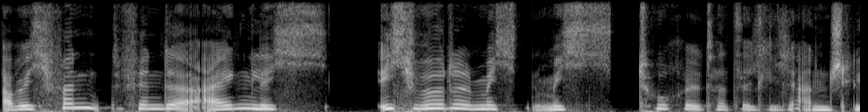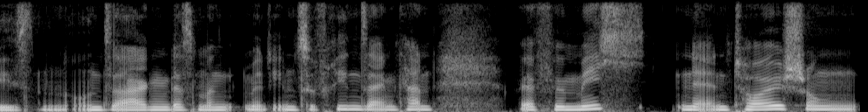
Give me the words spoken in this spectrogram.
aber ich fand, finde eigentlich, ich würde mich, mich Tuchel tatsächlich anschließen und sagen, dass man mit ihm zufrieden sein kann. Wer für mich eine Enttäuschung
